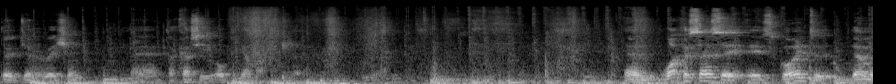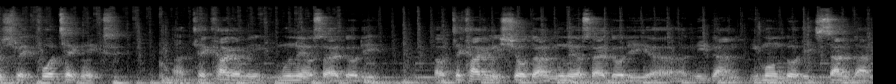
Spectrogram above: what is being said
third generation, uh, Takashi Okuyama. And Waka Sensei is going to demonstrate four techniques: uh, Tekagami, Muneo Saidori, uh, Tekagami Shodan, Muneo Saidori, uh, Nidan, Imondori, Sandan,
